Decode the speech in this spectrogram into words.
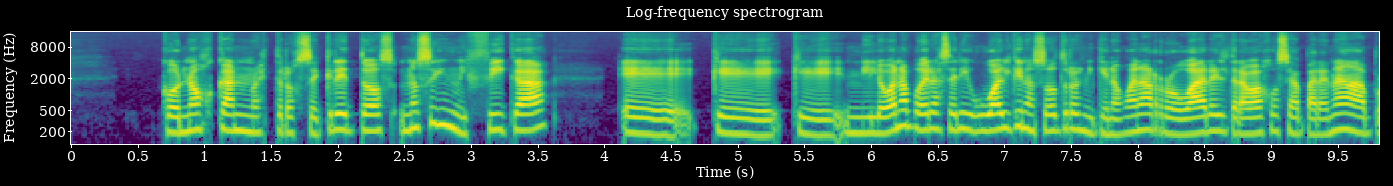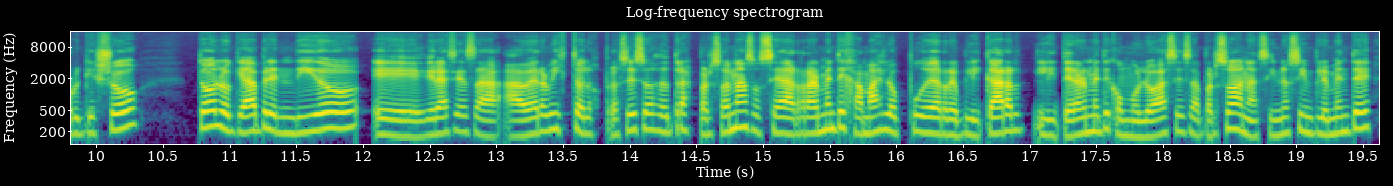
conozcan nuestros secretos, no significa eh, que, que ni lo van a poder hacer igual que nosotros, ni que nos van a robar el trabajo, o sea, para nada, porque yo todo lo que he aprendido eh, gracias a, haber visto los procesos de otras personas, o sea, realmente jamás lo pude replicar literalmente como lo hace esa persona, sino simplemente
